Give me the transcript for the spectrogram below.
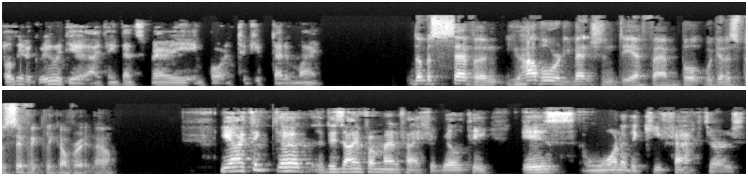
totally agree with you. I think that's very important to keep that in mind. Number seven, you have already mentioned DFM, but we're going to specifically cover it now. Yeah, I think the design for manufacturability is one of the key factors.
